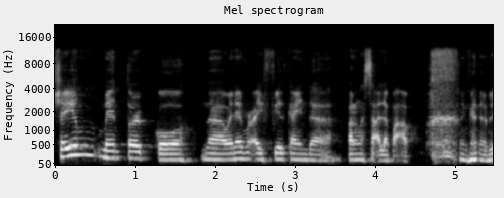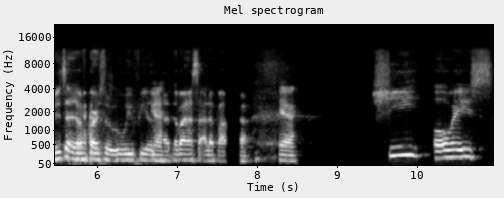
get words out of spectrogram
siya yung mentor ko na whenever I feel kinda parang nasa alapaap. Ganun. Minsan, of course, we feel Yeah. that. Diba nasa alapaap ka. Yeah. She always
